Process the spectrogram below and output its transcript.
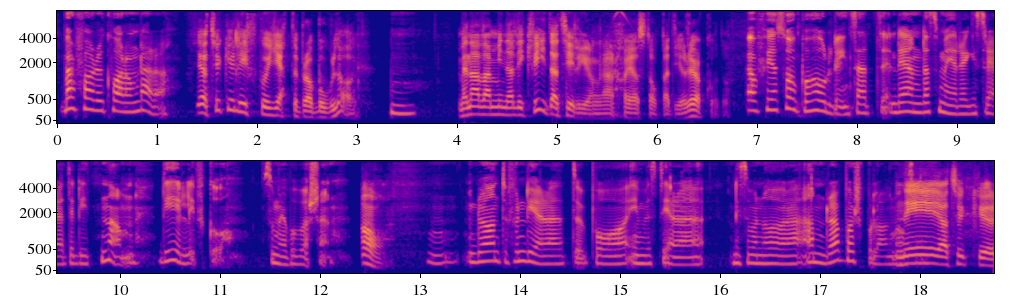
Varför har du kvar dem där då? Jag tycker Lifco är ett jättebra bolag. Men alla mina likvida tillgångar har jag stoppat i Röko. Då. Ja, för jag såg på Holdings att det enda som är registrerat i ditt namn, det är Lifco som är på börsen. Ja, Du har inte funderat på att investera liksom några andra börsbolag? någonsin? Nej, jag tycker,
